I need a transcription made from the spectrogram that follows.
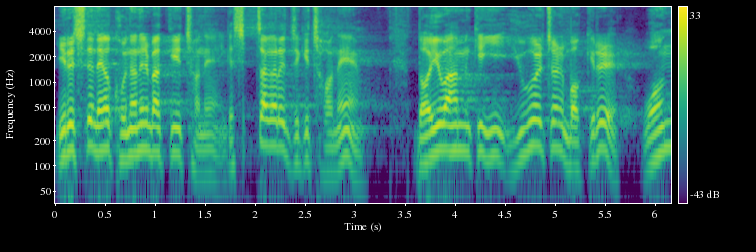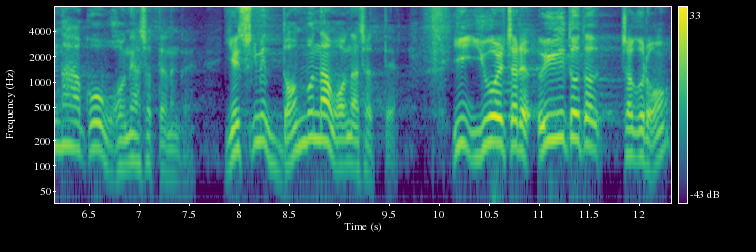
이르시되 내가 고난을 받기 전에 그러니까 십자가를 지기 전에 너희와 함께 이 유월절 먹기를 원하고 원하셨다는 거예요. 예수님이 너무나 원하셨대요. 이 유월절을 의도적으로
